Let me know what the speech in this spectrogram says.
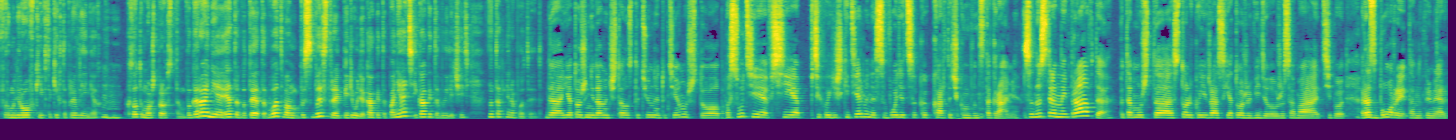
формулировке и в таких-то проявлениях. Угу. Кто-то может просто там выгорание, это вот это это. Вот вам быстрая пилюля, как это понять и как это вылечить. Но так не работает. Да, я тоже недавно читала статью на эту тему, что, по сути, все психологические термины сводятся к карточкам в Инстаграме. С одной стороны, правда, потому что столько раз я тоже видела уже сама, типа, разборы, там, например,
